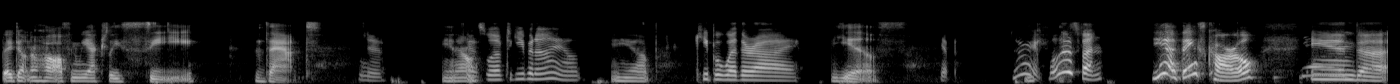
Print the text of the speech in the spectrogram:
But I don't know how often we actually see that. Yeah. You know? Guess we'll have to keep an eye out. Yep. Keep a weather eye. Yes. Yep. All right. Okay. Well, was fun. Yeah, thanks, Carl. Yay. And uh,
